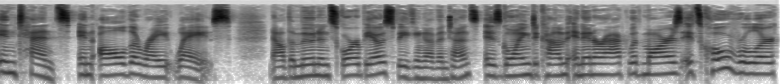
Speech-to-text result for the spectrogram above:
intense in all the right ways. Now, the moon in Scorpio, speaking of intense, is going to come and interact with Mars, its co ruler,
